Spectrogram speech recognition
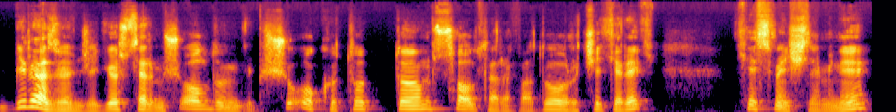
Biraz önce göstermiş olduğum gibi şu oku tuttum, sol tarafa doğru çekerek kesme işlemini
